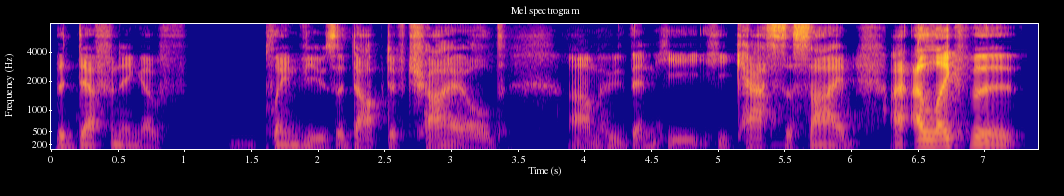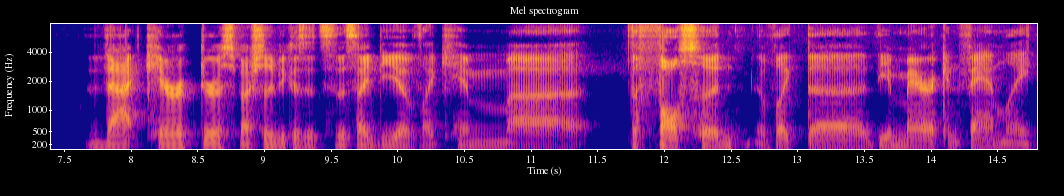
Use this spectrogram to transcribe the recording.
the deafening of Plainview's adoptive child, um, who then he he casts aside. I, I like the that character especially because it's this idea of like him uh, the falsehood of like the the American family,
